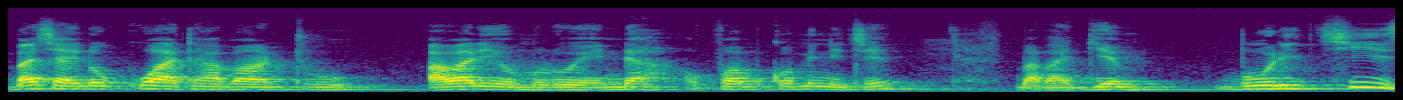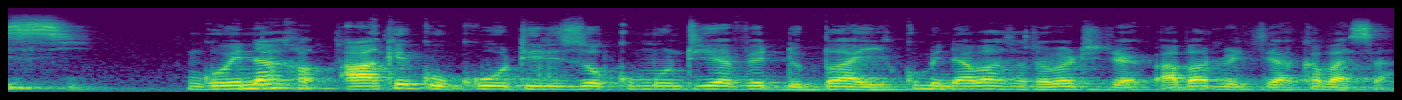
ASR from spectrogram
Bakyalina okukwata abantu abali omu lwenda okuva mu community babajjemu buli kiisi ng'olina akekukuutirizo ku muntu yava e dubai kumi n'abasatu abatulekera kabasa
